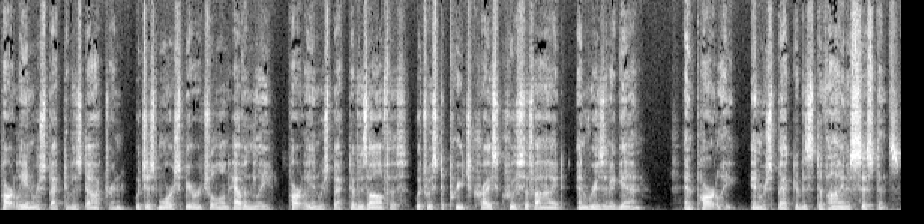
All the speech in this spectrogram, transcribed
partly in respect of his doctrine, which is more spiritual and heavenly, partly in respect of his office, which was to preach Christ crucified and risen again, and partly in respect of his divine assistance.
